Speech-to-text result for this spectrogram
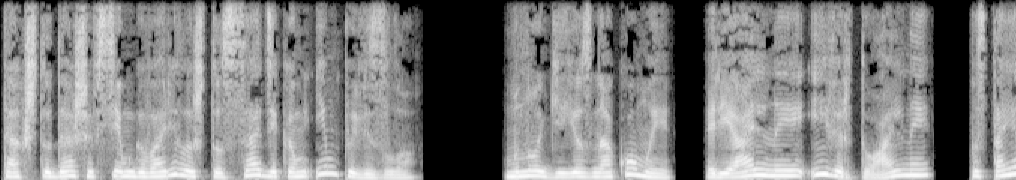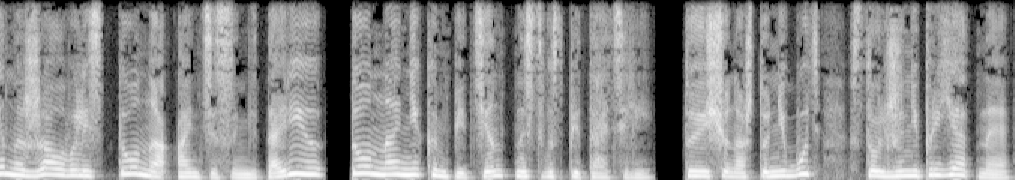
Так что Даша всем говорила, что с садиком им повезло. Многие ее знакомые, реальные и виртуальные, постоянно жаловались то на антисанитарию, то на некомпетентность воспитателей, то еще на что-нибудь столь же неприятное,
